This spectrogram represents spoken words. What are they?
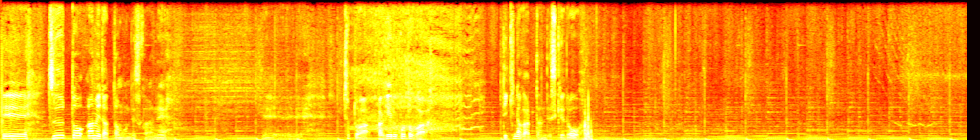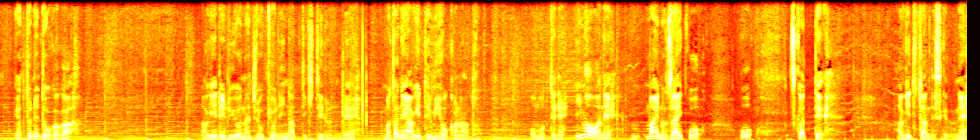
でずっと雨だったもんですからね、えー、ちょっと上げることができなかったんですけどやっとね動画が上げれるような状況になってきてるんでまたね上げてみようかなと思ってね。今はね前の在庫を使って上げてたんですけどね。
